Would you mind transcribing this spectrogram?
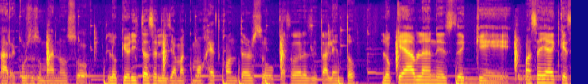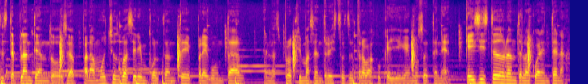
a recursos humanos o lo que ahorita se les llama como headhunters o cazadores de talento, lo que hablan es de que más allá de que se esté planteando, o sea, para muchos va a ser importante preguntar en las próximas entrevistas de trabajo que lleguemos a tener, ¿qué hiciste durante la cuarentena?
